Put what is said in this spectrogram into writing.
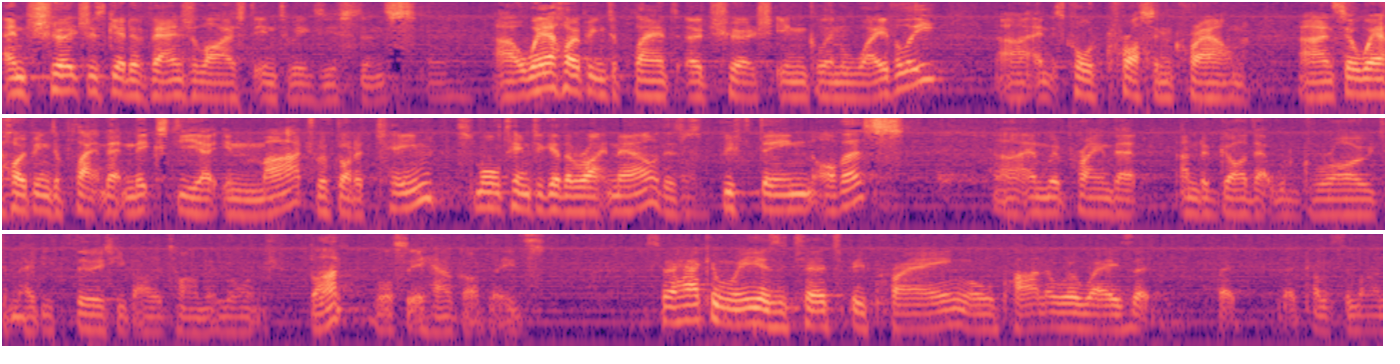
and churches get evangelized into existence. Uh, we're hoping to plant a church in Glen Waverley, uh, and it's called Cross and Crown. Uh, and so we're hoping to plant that next year in March. We've got a team, small team together right now. There's 15 of us, uh, and we're praying that under God that would grow to maybe 30 by the time we launch. But we'll see how God leads. So, how can we as a church be praying or partner with ways that, that, that comes to mind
